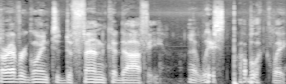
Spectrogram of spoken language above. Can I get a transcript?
are ever going to defend Gaddafi, at least publicly.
